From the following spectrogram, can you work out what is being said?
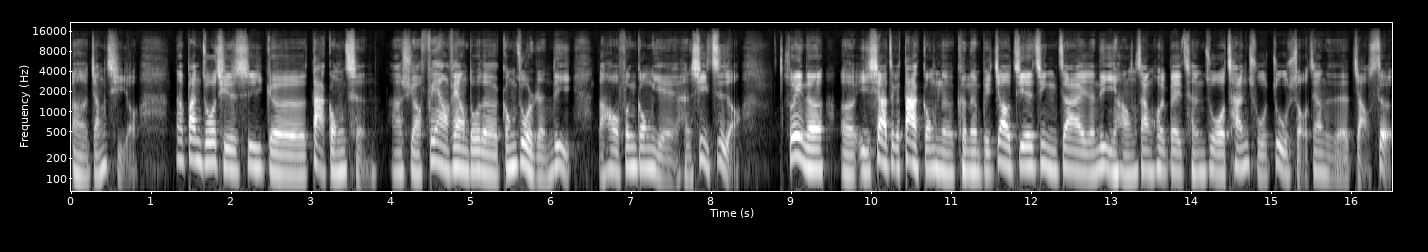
呃讲起哦。那半桌其实是一个大工程，它需要非常非常多的工作人力，然后分工也很细致哦。所以呢，呃，以下这个大工呢，可能比较接近在人力银行上会被称作餐厨助手这样子的角色。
